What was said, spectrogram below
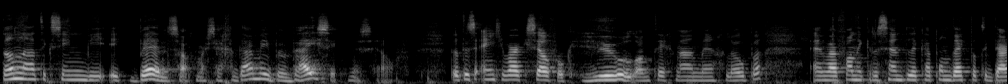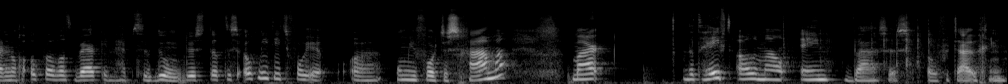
dan laat ik zien wie ik ben, zou ik maar zeggen. Daarmee bewijs ik mezelf. Dat is eentje waar ik zelf ook heel lang tegenaan ben gelopen. En waarvan ik recentelijk heb ontdekt dat ik daar nog ook wel wat werk in heb te doen. Dus dat is ook niet iets voor je, uh, om je voor te schamen. Maar dat heeft allemaal één basisovertuiging.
